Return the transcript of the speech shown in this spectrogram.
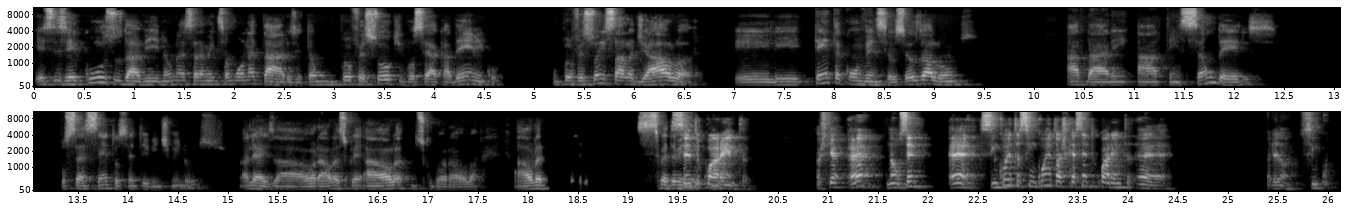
Esses recursos, Davi, não necessariamente são monetários. Então, um professor que você é acadêmico, um professor em sala de aula, ele tenta convencer os seus alunos a darem a atenção deles por 60 ou 120 minutos. Aliás, a hora aula, a aula, desculpa, a aula, a aula é 50 minutos. 140. Acho que é, é não, 100, é, 50, 50, acho que é 140, é, perdão, 5,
